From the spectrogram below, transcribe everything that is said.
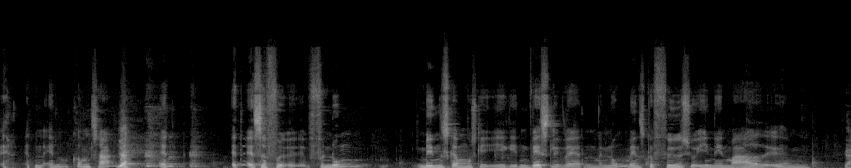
af den anden kommentar. Ja. At, at altså for, for nogle mennesker, måske ikke i den vestlige verden, men nogle mennesker fødes jo ind i en meget øh, ja.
